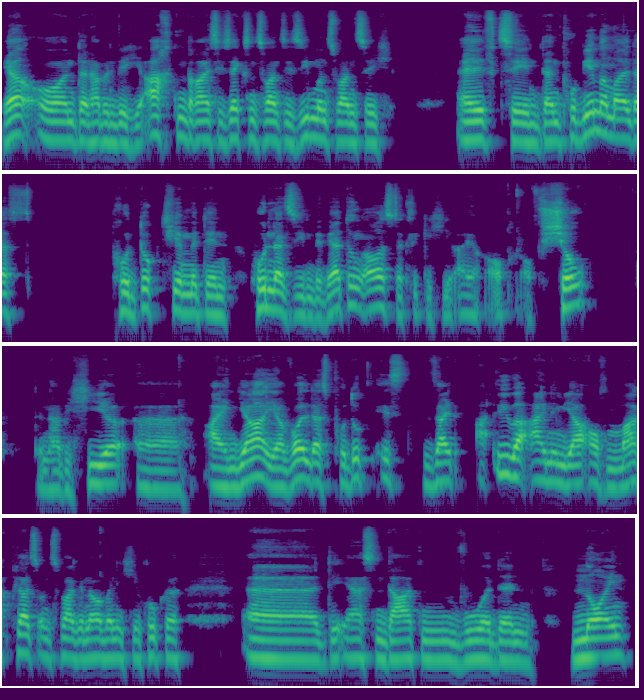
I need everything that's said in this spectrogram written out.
Ja, und dann haben wir hier 38, 26, 27, 11, 10. Dann probieren wir mal das Produkt hier mit den 107 Bewertungen aus. Da klicke ich hier auch auf Show. Dann habe ich hier äh, ein Jahr. Jawohl, das Produkt ist seit über einem Jahr auf dem Marktplatz. Und zwar genau, wenn ich hier gucke, äh, die ersten Daten wurden neun,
